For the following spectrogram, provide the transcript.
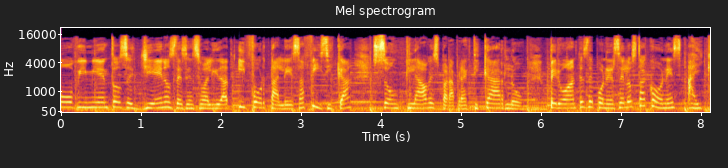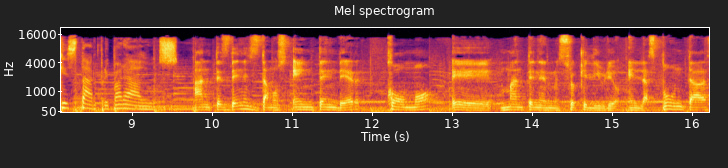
movimientos llenos de sensualidad y fortaleza física son claves para practicarlo, pero antes de ponerse los tacones hay que estar preparados. Antes de necesitamos entender cómo eh, mantener nuestro equilibrio en las puntas,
